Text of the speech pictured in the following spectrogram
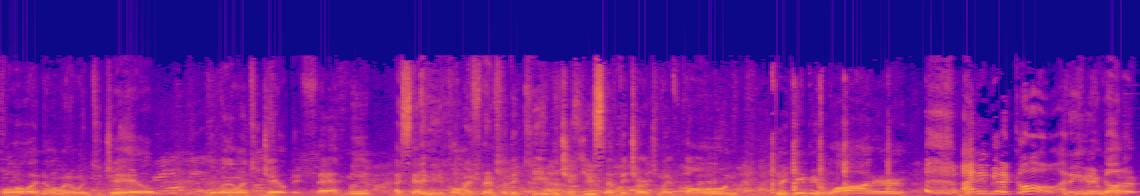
Well, all I know when I went to jail, when I went to jail, they fed me. I said I need to call my friend for the key, which is Yousef. They charged my phone. They gave me water. I didn't get a call. I didn't get me a call. water.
